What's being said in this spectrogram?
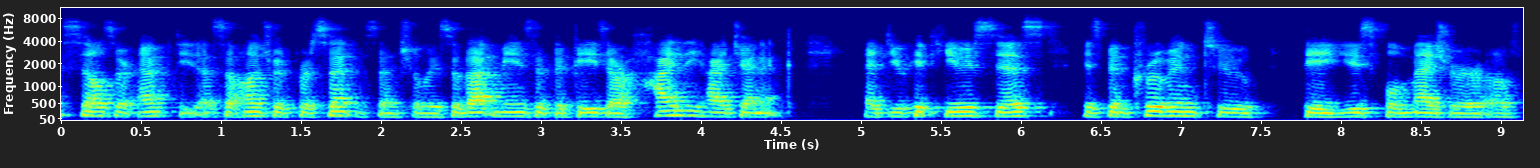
cells are empty. That's 100% essentially. So that means that the bees are highly hygienic. And you could use this. It's been proven to be a useful measure of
